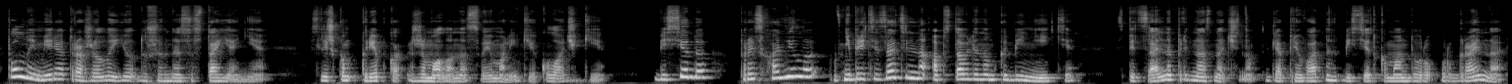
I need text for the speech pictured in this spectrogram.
в полной мере отражала ее душевное состояние – Слишком крепко сжимала она свои маленькие кулачки. Беседа происходила в непритязательно обставленном кабинете, специально предназначенном для приватных бесед командора Урграйна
